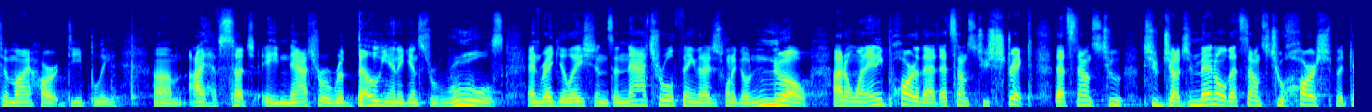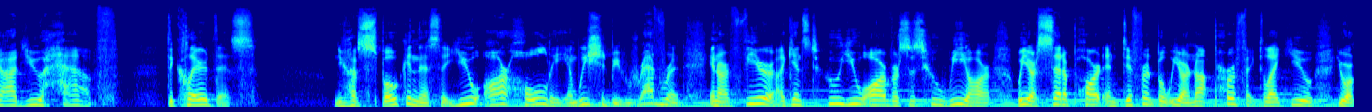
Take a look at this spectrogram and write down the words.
to my heart deeply. Um, I have such a natural rebellion against rules and regulations, a natural thing that I just want to go, no, I don't want any part of that. That sounds too strict. That sounds too, too judgmental. That sounds too harsh. But God, you have declared this. You have spoken this that you are holy, and we should be reverent in our fear against who you are versus who we are. We are set apart and different, but we are not perfect like you. You are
